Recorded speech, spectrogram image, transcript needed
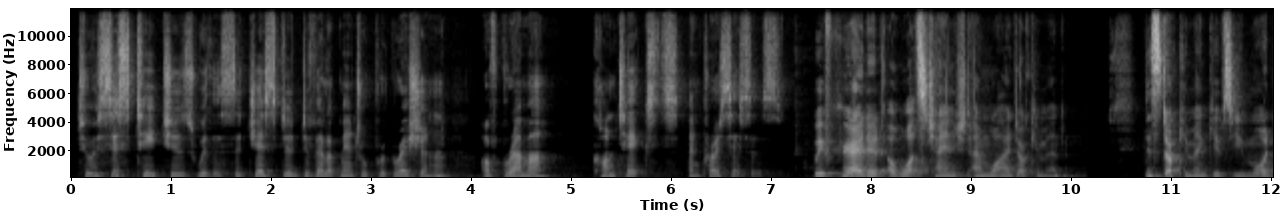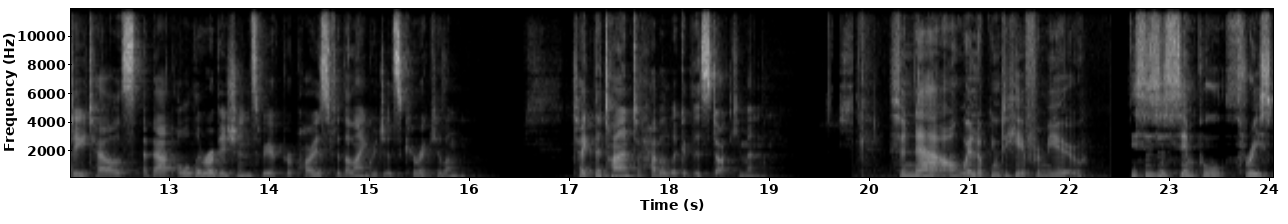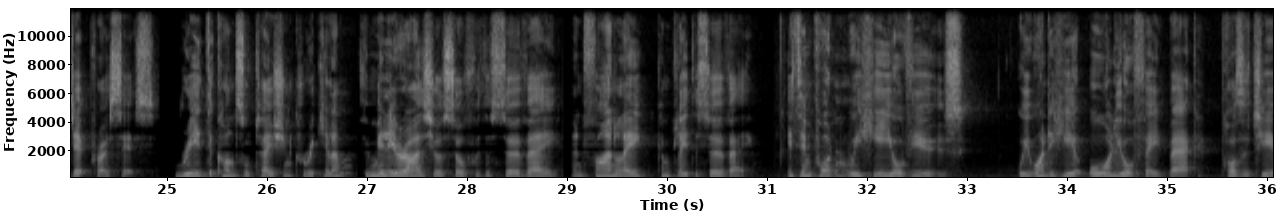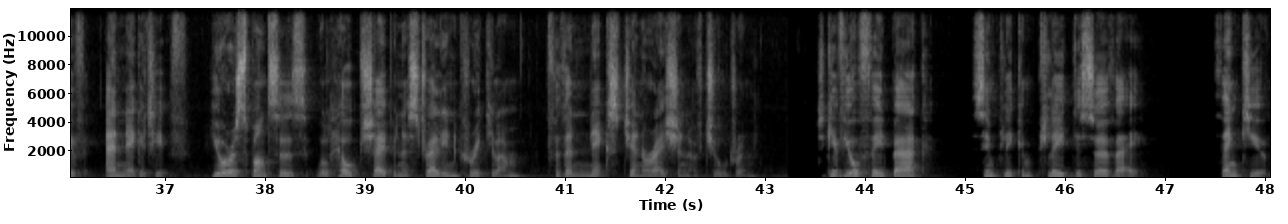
to assist teachers with a suggested developmental progression of grammar, contexts, and processes. We've created a What's Changed and Why document. This document gives you more details about all the revisions we have proposed for the languages curriculum. Take the time to have a look at this document. So now we're looking to hear from you. This is a simple three step process. Read the consultation curriculum, familiarise yourself with the survey, and finally, complete the survey. It's important we hear your views. We want to hear all your feedback, positive and negative. Your responses will help shape an Australian curriculum for the next generation of children. To give your feedback, simply complete the survey. Thank you.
